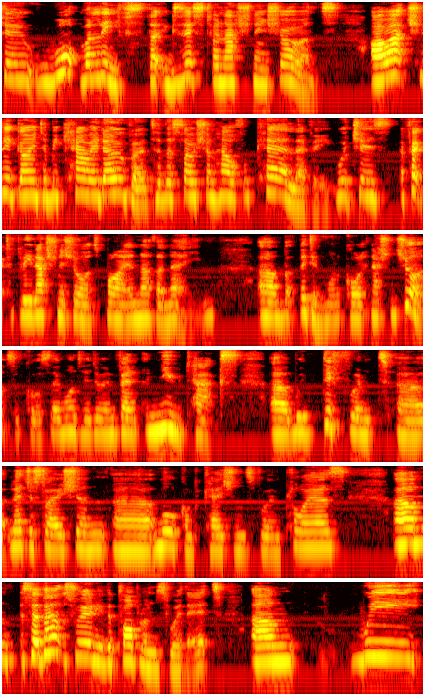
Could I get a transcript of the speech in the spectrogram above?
to what reliefs that exist for national insurance are actually going to be carried over to the social and health care levy, which is effectively national insurance by another name. Um, but they didn't want to call it national insurance, of course. They wanted to invent a new tax uh, with different uh, legislation, uh, more complications for employers. Um, so that's really the problems with it. Um, we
